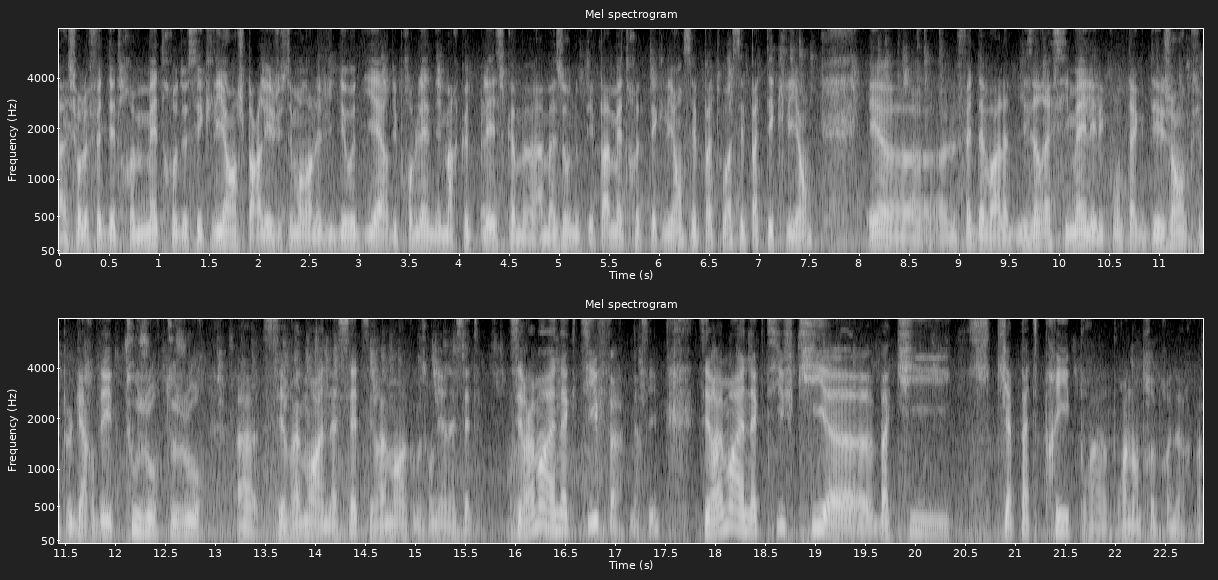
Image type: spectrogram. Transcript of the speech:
Euh, sur le fait d'être maître de ses clients, je parlais justement dans la vidéo d'hier du problème des marketplaces comme euh, Amazon où tu n'es pas maître de tes clients, c'est pas toi, c'est pas tes clients. Et euh, le fait d'avoir les adresses email et les contacts des gens que tu peux garder toujours, toujours, euh, c'est vraiment un asset, c'est vraiment, un, comment on dit un asset? C'est vraiment un actif, merci. C'est vraiment un actif qui, euh, bah, qui, qui pas de prix pour un, pour un entrepreneur. Quoi.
